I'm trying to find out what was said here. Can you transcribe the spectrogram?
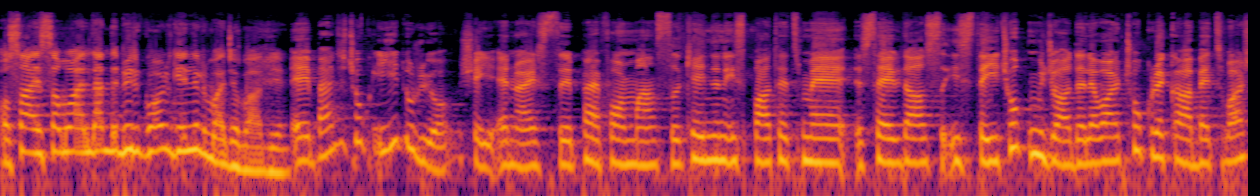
O say Samuel'den de bir gol gelir mi acaba diye. E, bence çok iyi duruyor şey enerjisi, performansı, kendini ispat etme sevdası, isteği. Çok mücadele var, çok rekabet var.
